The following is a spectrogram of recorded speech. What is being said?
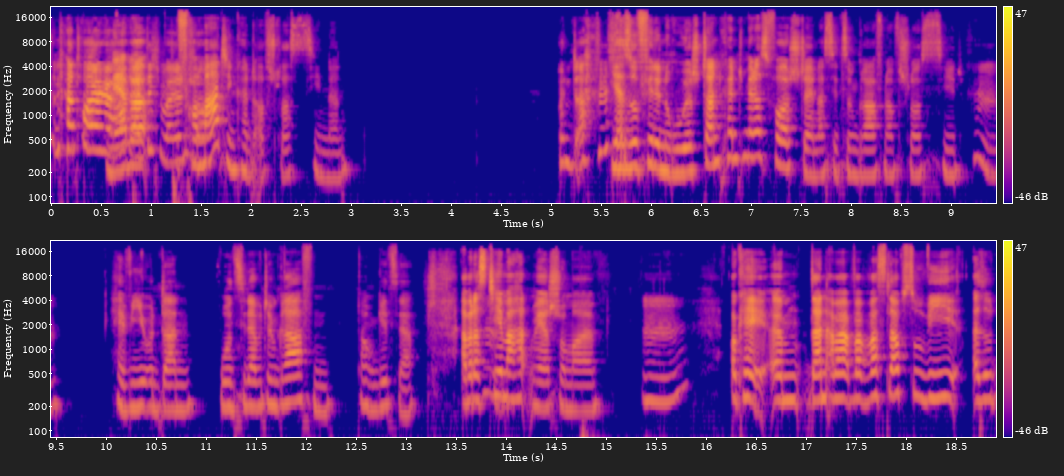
Dann hat Holger Nee, auch endlich mal einen Frau Job. Martin könnte aufs Schloss ziehen dann. Und dann, Ja, so für den Ruhestand könnte ich mir das vorstellen, dass sie zum Grafen aufs Schloss zieht. hm. Heavy und dann wohnt sie da mit dem Grafen. Darum geht's ja. Aber das Hm. Thema hatten wir ja schon mal. Mhm. Okay, ähm, dann aber, wa- was glaubst du, wie, also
